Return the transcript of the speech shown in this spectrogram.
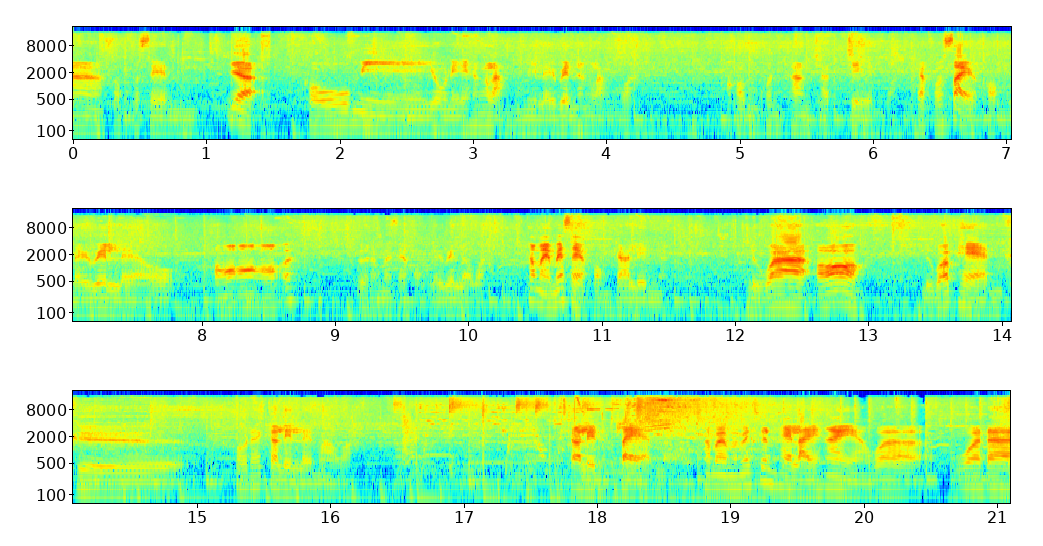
5 2%เซ็นี่ยเขามีโยนี้ข้างหลังมีเลเวลข้างหลังวะคอมค่อนข้างชัดเจนวะแต่เขาใส่ของเลเวลแล้วอ๋ออ๋ออ๋อเอเออทำไมใส่ของเลเวลแล้ววะทำไมไม่ใส่ของ Garen นะหรือว่าอ๋อหรือว่าแผนคือเขาได้ Garen อะไรมาวะ Garen แปดเหรอทำไมมันไม่ขึ้นไฮไลท์ให้อะว่าว่าได้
